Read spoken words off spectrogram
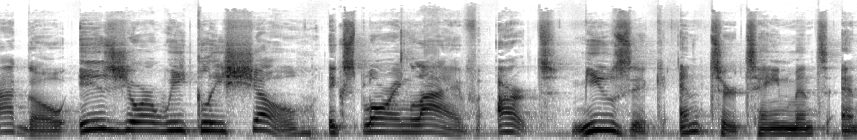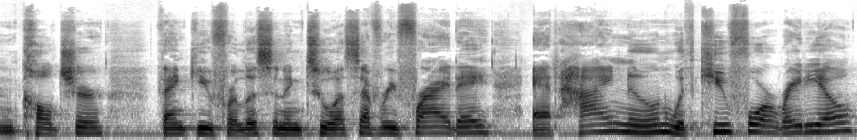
Chicago is your weekly show exploring live art, music, entertainment, and culture. Thank you for listening to us every Friday at high noon with Q4 Radio,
